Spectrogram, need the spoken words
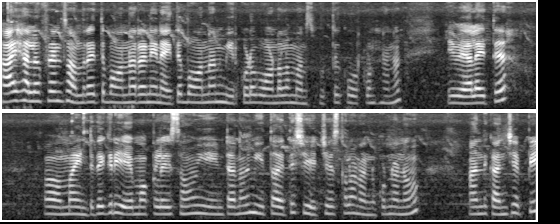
హాయ్ హలో ఫ్రెండ్స్. అందరూ అయితే బాగున్నారా? నేనైతే బాగున్నాను. మీరు కూడా బాగుండాలని మనస్ఫూర్తిగా కోరుకుంటున్నాను. ఈవేళ అయితే మా ఇంటి దగ్గర ఏ మొక్కలు వేసాం ఏంటన్నది మీతో అయితే షేర్ చేసుకోవాలని అనుకున్నాను. అందుకని చెప్పి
